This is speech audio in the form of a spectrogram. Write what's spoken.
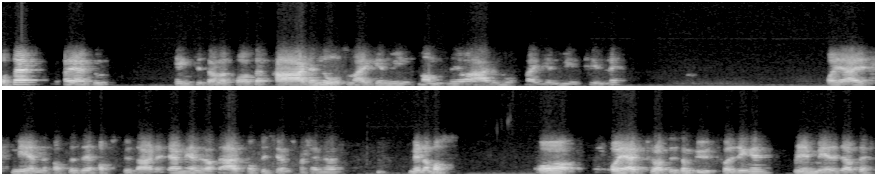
Og så har jeg tenkt litt på at Er det noe som er genuint mannlig, og er det noe som er genuint kvinnelig? Og jeg mener at det absolutt er det. Jeg mener at det er på en måte kjønnsforskjeller mellom oss. Og, og, jeg tror at liksom, utfordringen blir mer det at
